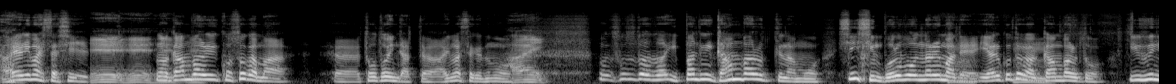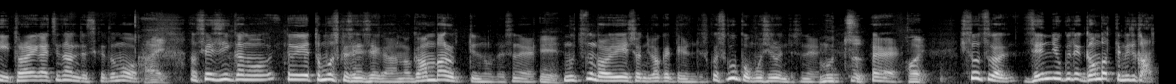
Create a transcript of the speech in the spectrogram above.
流行りましたし、はいえー、まあ、頑張るこそが、まあえー、尊いんだってありましたけども。はい。そうすると一般的に頑張るっていうのはもう心身ボロボロになるまでやることが頑張るというふうに捉えがちなんですけども、はい、精神科の井上智介先生があの頑張るっていうのをですね、ええ、6つのバリエーションに分けているんです。これすごく面白いんですね。6つ、ええ。はい、1つは全力で頑張ってみるかっ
